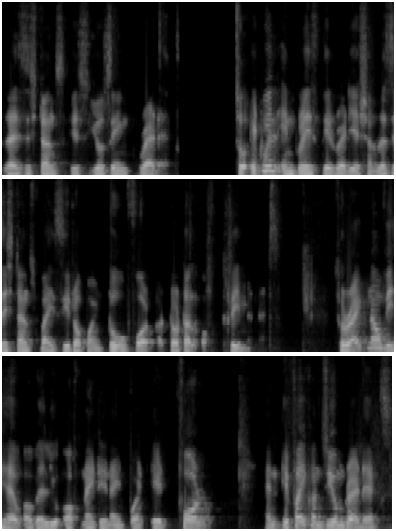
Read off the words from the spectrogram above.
resistance is using RADX. So it will increase the radiation resistance by 0.2 for a total of 3 minutes. So right now we have a value of 99.84 and if I consume RADX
